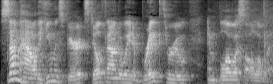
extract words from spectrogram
somehow the human spirit still found a way to break through and blow us all away.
